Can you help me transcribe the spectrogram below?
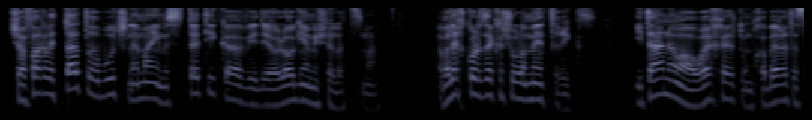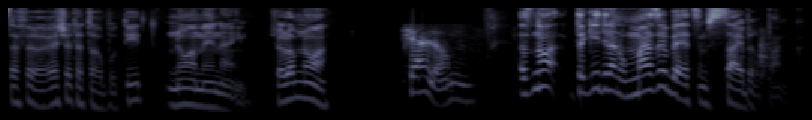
שהפך לתת-תרבות שלמה עם אסתטיקה ואידיאולוגיה משל עצמה. אבל איך כל זה קשור למטריקס? איתנו העורכת ומחברת הספר הרשת התרבותית, נועה מנעים. שלום, נועה. שלום. אז נועה, תגידי לנו, מה זה בעצם סייבר פאנק?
